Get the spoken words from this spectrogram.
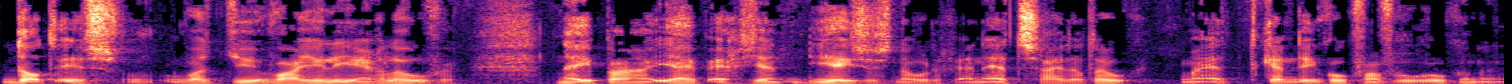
Dat is wat je, waar jullie in geloven. Nee pa, jij hebt echt Je- Jezus nodig. En Ed zei dat ook. Maar Ed kende ik ook van vroeger, ook een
